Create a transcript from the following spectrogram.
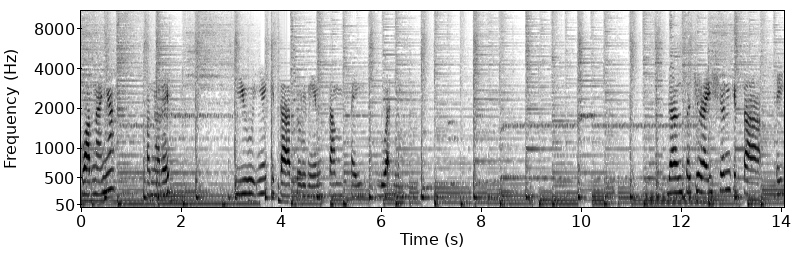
warnanya warna red. Hue nya kita turunin sampai 26 dan saturation kita take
